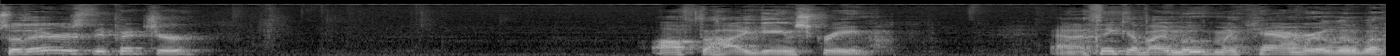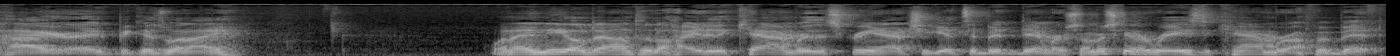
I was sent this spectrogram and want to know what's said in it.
So there's the picture off the high gain screen. And I think if I move my camera a little bit higher, eh, because when I when I kneel down to the height of the camera, the screen actually gets a bit dimmer. So I'm just going to raise the camera up a bit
